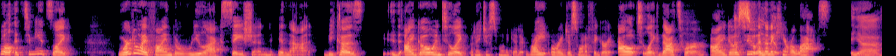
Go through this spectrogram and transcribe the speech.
Well, it, to me, it's like, where do I find the relaxation in that? Because I go into like, but I just want to get it right, or I just want to figure it out. Like that's where I go to, and then I can't relax. Yeah,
